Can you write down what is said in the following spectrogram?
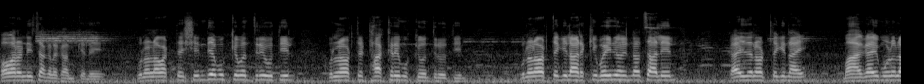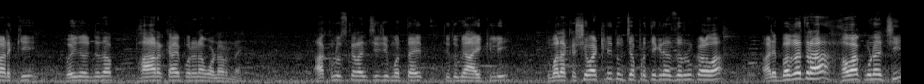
पवारांनी चांगलं काम केलं आहे कुणाला वाटतं शिंदे मुख्यमंत्री होतील कुणाला वाटतं ठाकरे मुख्यमंत्री होतील कुणाला वाटतं की लाडकी बहीण योजना चालेल काही जण वाटतं की नाही महागाईमुळे लाडकी बहीण योजनेचा फार काय परिणाम होणार नाही. अकलूजकरांची जी मतं आहेत ती तुम्ही ऐकली. तुम्हाला कशी वाटली? तुमच्या प्रतिक्रिया जरूर कळवा आणि बघत राहा हवा कुणाची?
